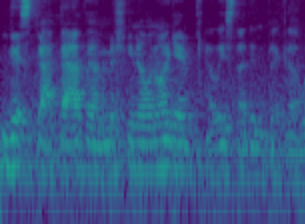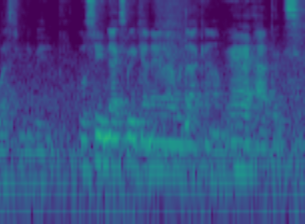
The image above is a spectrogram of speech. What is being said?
missed that badly on the Michigan Illinois game. At least I didn't pick uh, Western to beat him. We'll see you next week on AnnArbor.com. Yeah, it happens.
